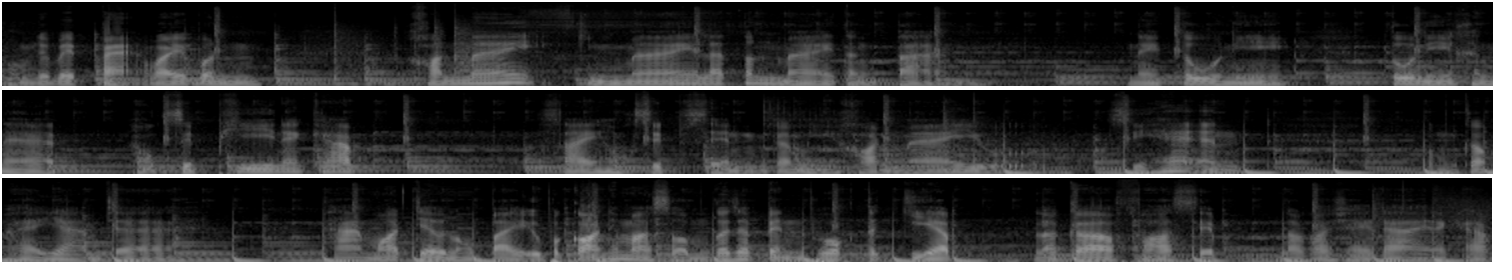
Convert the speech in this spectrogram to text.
ผมจะไปแปะไว้บน ขอนไม้ กิ่งไม้และต้นไม้ต่างๆ ในตู้นี้ ตู้นี้ขนาด 60p นะครับ ไซส์ 60 เซนก็มีขอนไม้อยู่ 4-5 อัน ผมก็พยายามจะทามอสเจลลงไป อุปกรณ์ที่เหมาะสมก็จะเป็นพวกตะเกียบ แล้วก็ฟอร์เซปเราก็ใช้ได้นะครับ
